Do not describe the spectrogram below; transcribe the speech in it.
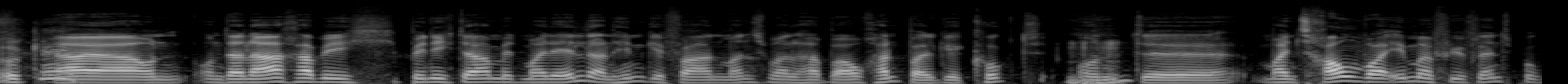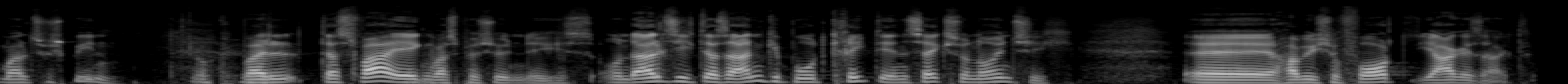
Okay. Äh, und, und danach ich, bin ich da mit meinen Eltern hingefahren. Manchmal habe auch Handball geguckt. Mhm. Und äh, mein Traum war immer für Flensburg mal zu spielen. Okay. Weil das war irgendwas Persönliches. Und als ich das Angebot kriegte in 96, äh, habe ich sofort Ja gesagt.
